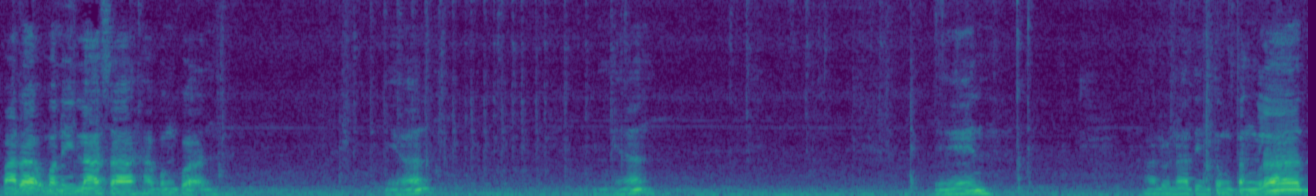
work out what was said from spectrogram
para umano yung lasa habang kuan. Yan. Yan. Then, halo natin itong tanglad,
